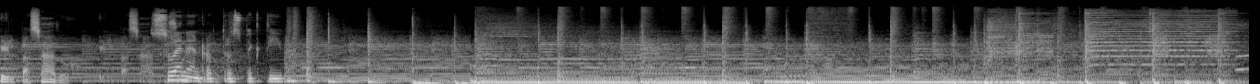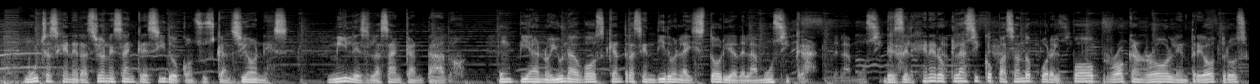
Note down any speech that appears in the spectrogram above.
El pasado, el pasado Suena en retrospectiva. Muchas generaciones han crecido con sus canciones, miles las han cantado. Un piano y una voz que han trascendido en la historia de la música. Desde el género clásico pasando por el pop, rock and roll, entre otros,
